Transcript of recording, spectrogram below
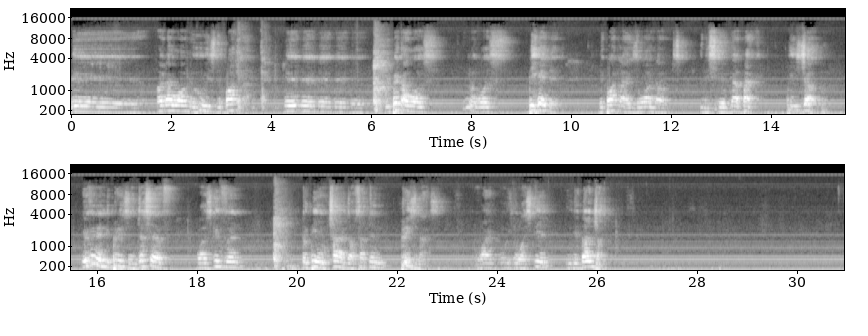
the other one, who is the butler, the, the, the, the, the, the baker was, you know, was beheaded. The butler is the one that is, got back his job. Even in the prison, Joseph was given to be in charge of certain prisoners while he was still in the dungeon.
